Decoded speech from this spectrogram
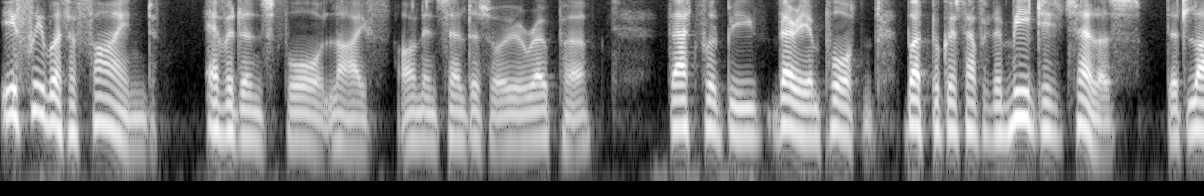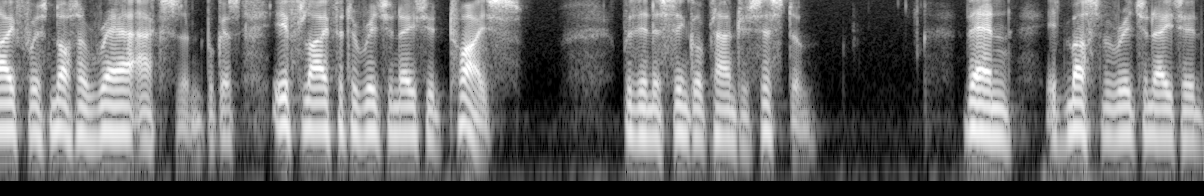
if we were to find evidence for life on Enceladus or Europa, that would be very important. But because that would immediately tell us that life was not a rare accident, because if life had originated twice within a single planetary system, then it must have originated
